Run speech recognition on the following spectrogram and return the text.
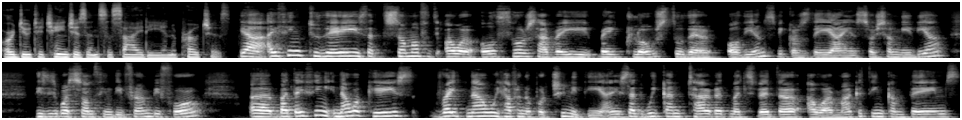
or due to changes in society and approaches? Yeah, I think today is that some of our authors are very, very close to their audience because they are in social media. This was something different before. Uh, but I think in our case, right now we have an opportunity, and it's that we can target much better our marketing campaigns,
